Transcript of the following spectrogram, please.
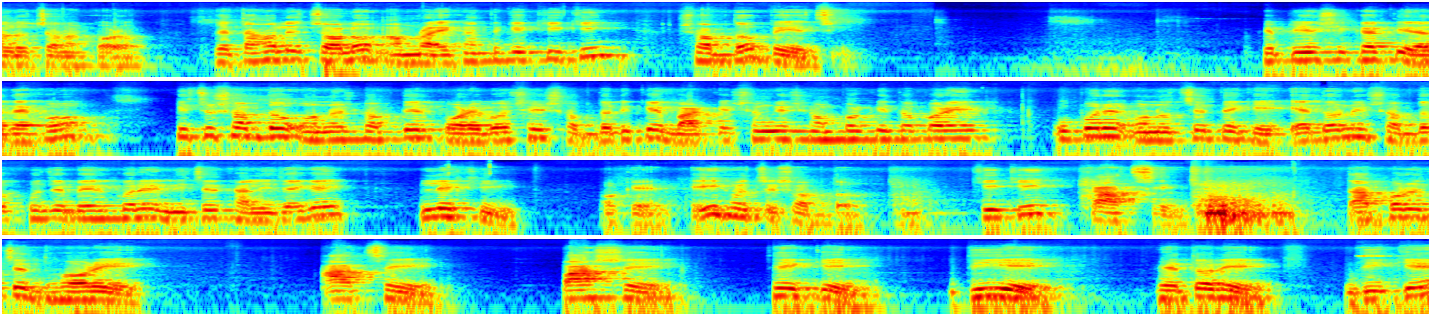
আলোচনা করো। যে তাহলে চলো আমরা এখান থেকে কি কি শব্দ পেয়েছি। প্রিয় শিক্ষার্থীরা, দেখো, কিছু শব্দ অন্য শব্দের পরে বসে শব্দটিকে বাক্যের সঙ্গে সম্পর্কিত করে। উপরে অনুচ্ছেদ থেকে এ ধরনের শব্দ খুঁজে বের করে নিচের খালি জায়গায় লেখি। ওকে, এই হচ্ছে শব্দ। কি কি? কাছে। তারপর হচ্ছে ধরে, আছে, পাশে, থেকে, দিয়ে, ভেতরে, দিকে,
